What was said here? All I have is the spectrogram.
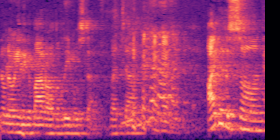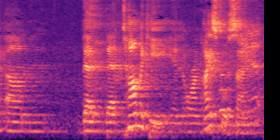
we don't know anything about all the legal stuff. But um, I did a song um, that, that Tamaki in Ouran High School sang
